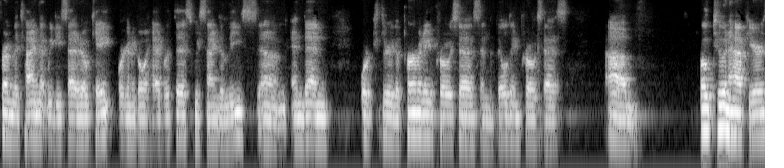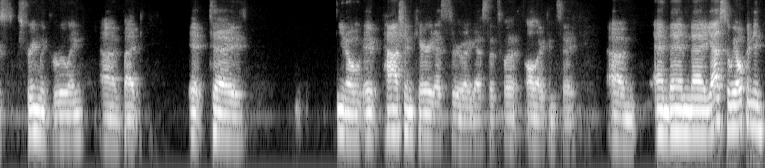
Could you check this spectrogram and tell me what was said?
from the time that we decided, okay, we're going to go ahead with this, we signed a lease, um, and then worked through the permitting process and the building process um, about two and a half years, extremely grueling, uh, but it, uh, you know, it passion carried us through. I guess that's what all I can say. Um, and then uh, yeah, so we opened in,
